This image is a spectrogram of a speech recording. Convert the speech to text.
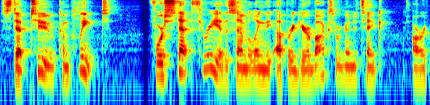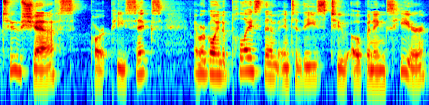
Step 2 complete. For step 3 of assembling the upper gearbox, we're going to take our two shafts, part P6, and we're going to place them into these two openings here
